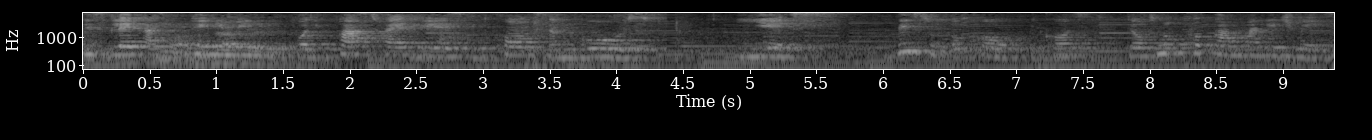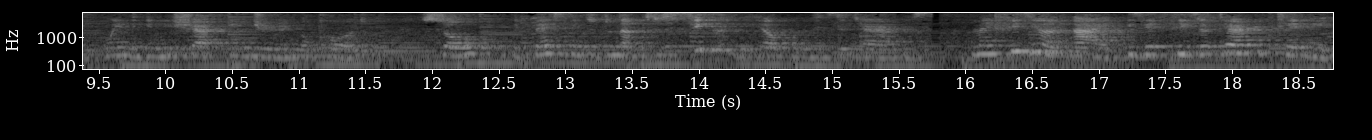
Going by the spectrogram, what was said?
this leg has been paining me for the past five years, it comes and goes. Yes, this will occur because there was no proper management when the initial injury occurred. So the best thing to do now is to seek the help of a physiotherapist. My Physio and I is a physiotherapy clinic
